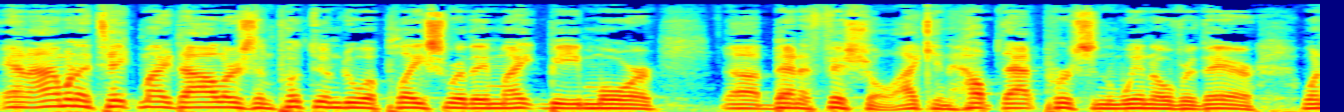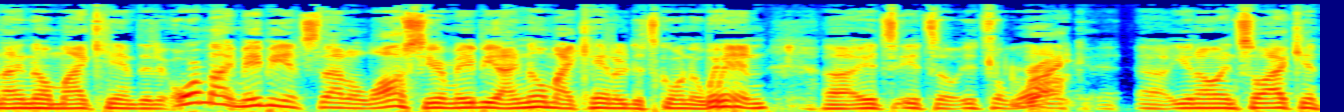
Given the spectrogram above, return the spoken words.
And I'm going to take my dollars and put them to a place where they might be more uh, beneficial I can help that person win over there when I know my candidate or my maybe it's not a loss here maybe I know my candidate's going to win uh, it's it's a it's a walk Right. uh, you know and so I can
